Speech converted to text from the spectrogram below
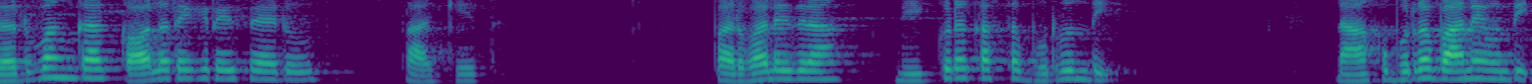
గర్వంగా కాలర్ ఎగరేశాడు సాకేత్. పర్వాలేదురా నీకు కూడా కాస్త బుర్రుంది. నాకు బుర్ర బాగానే ఉంది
